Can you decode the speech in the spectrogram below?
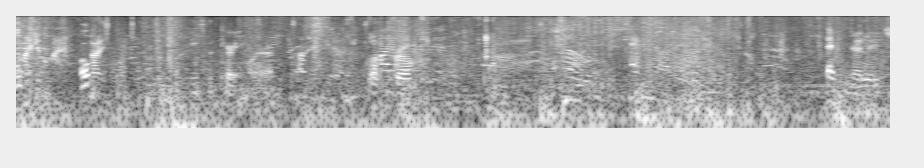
the Mei, get the Mei. Oh. Nice. He's with carrying more. Love, bro. Acknowledge.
